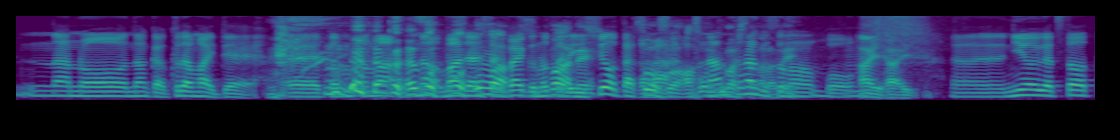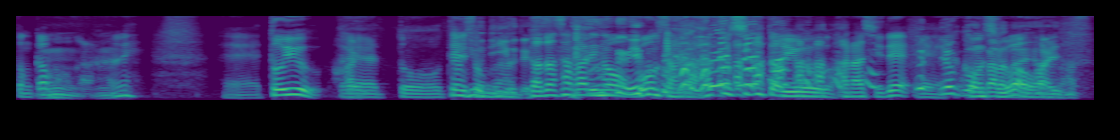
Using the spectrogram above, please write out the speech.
あのなんか管巻いて、えーとまあまあな麻雀したりバイク乗ったりしよったから、まあねそうそう遊んでましたからね。なんとなくそのこう、はいはい。えー匂いが伝わったんかもわからないね。えーという、えーっとテンションがだだ下がりのゴンさんが博識という話で、えーよくわ今週は終わります。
